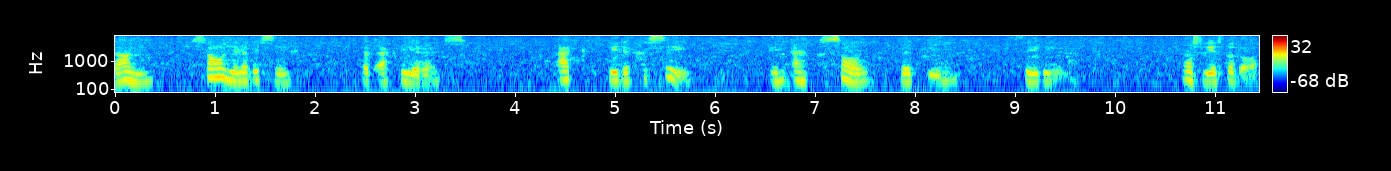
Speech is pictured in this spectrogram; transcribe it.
Dan sal julle besef dat ek die Here is. Ek het dit gesê en ek sal dit doen, sê die Here. Ons lees dit daar.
